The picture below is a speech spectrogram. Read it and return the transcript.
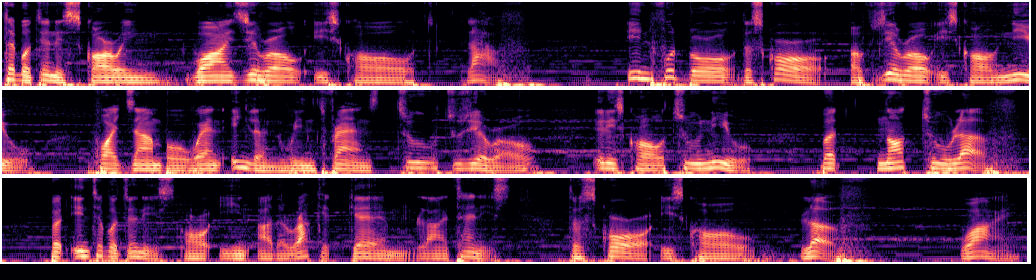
Table tennis scoring, why 0 is called love. In football, the score of 0 is called nil. For example, when England wins France 2 to 0, it is called 2 0, but not 2 love. But in table tennis or in other racket game like tennis, the score is called love. Why?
